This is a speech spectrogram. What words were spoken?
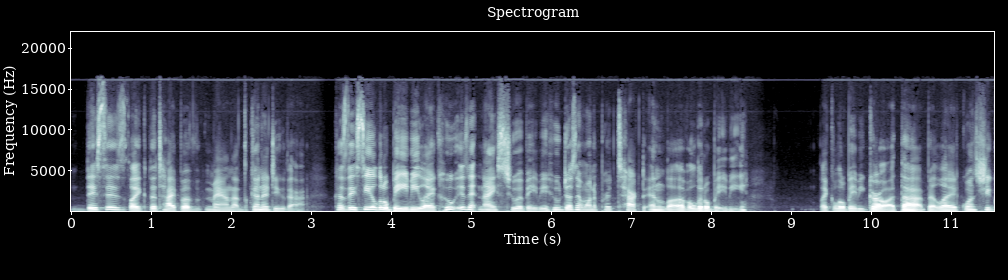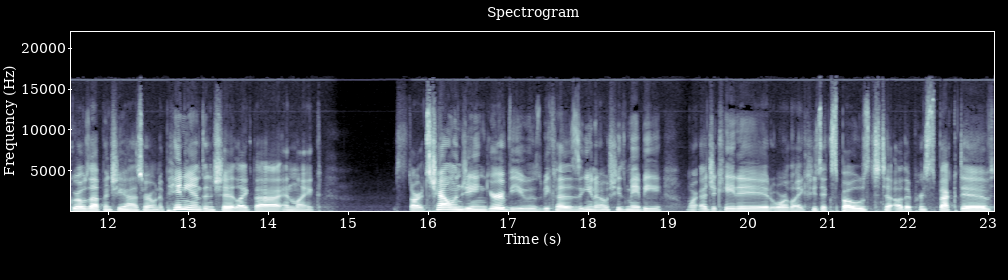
This is like the type of man that's gonna do that because they see a little baby. Like who isn't nice to a baby? Who doesn't want to protect and love a little baby? Like a little baby girl at that. But like once she grows up and she has her own opinions and shit like that, and like starts challenging your views because you know she's maybe more educated or like she's exposed to other perspectives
